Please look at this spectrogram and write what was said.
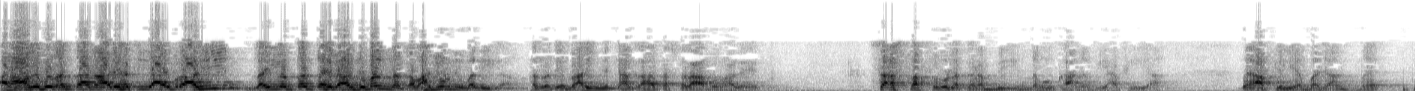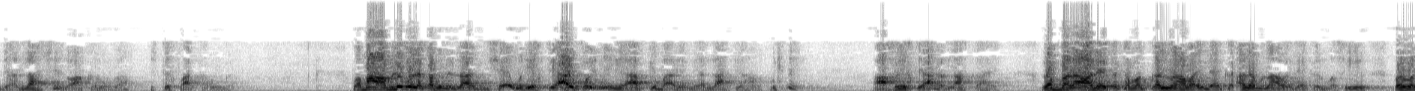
اراغب النتا نالحتی یا ابراہیم لم تن تہل ارجمن کا واہجرنی ملیا حضرت ابراہیم نے کیا کہا تھا؟ سلام علیکم۔ سخر القربی نحو کا نبی حفیہ۔ میں آپ کے لیے ابا جان، میں اپنے اللہ سے دعا کروں گا استغفار کروں گا وما عملے کو لقب اللہ ہے مجھے اختیار کوئی نہیں ہے آپ کے بارے میں اللہ کے ہاں کچھ نہیں۔ آخری اختیار اللہ کا ہے۔ ربنا علیہ کا توکلنا و لے کر البنا و لے کر مسیر پرور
